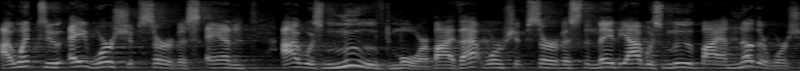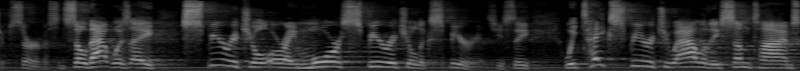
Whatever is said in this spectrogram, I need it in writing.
I went to a worship service and I was moved more by that worship service than maybe I was moved by another worship service. And so that was a spiritual or a more spiritual experience. You see, we take spirituality sometimes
